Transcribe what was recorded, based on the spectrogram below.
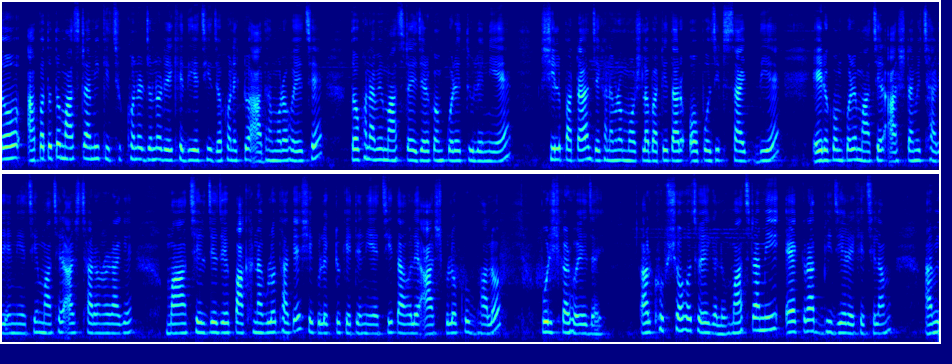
তো আপাতত মাছটা আমি কিছুক্ষণের জন্য রেখে দিয়েছি যখন একটু আধামরা হয়েছে, তখন আমি মাছটা এই যেরকম করে তুলে নিয়ে শিলপাটা যেখানে আমরা মশলা বাটি তার অপোজিট সাইড দিয়ে এইরকম করে মাছের আঁশটা আমি ছাড়িয়ে নিয়েছি। মাছের আঁশ ছাড়ানোর আগে মাছের যে যে পাখনাগুলো থাকে সেগুলো একটু কেটে নিয়েছি তাহলে আঁশগুলো খুব ভালো পরিষ্কার হয়ে যায় আর খুব সহজ হয়ে গেল। মাছটা আমি এক রাত ভিজিয়ে রেখেছিলাম। আমি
